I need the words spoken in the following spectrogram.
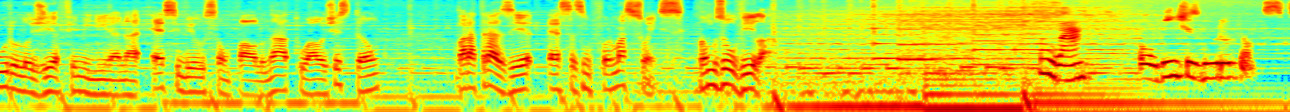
urologia feminina na SBU São Paulo na atual gestão, para trazer essas informações. Vamos ouvi-la. Olá, ouvintes do Urotox.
